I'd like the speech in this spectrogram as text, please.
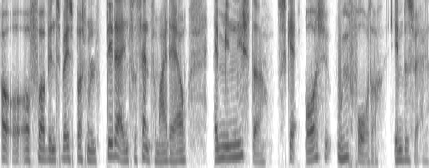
og, og, og for at vende tilbage til spørgsmålet, det der er interessant for mig, det er jo, at minister skal også udfordre embedsværket.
